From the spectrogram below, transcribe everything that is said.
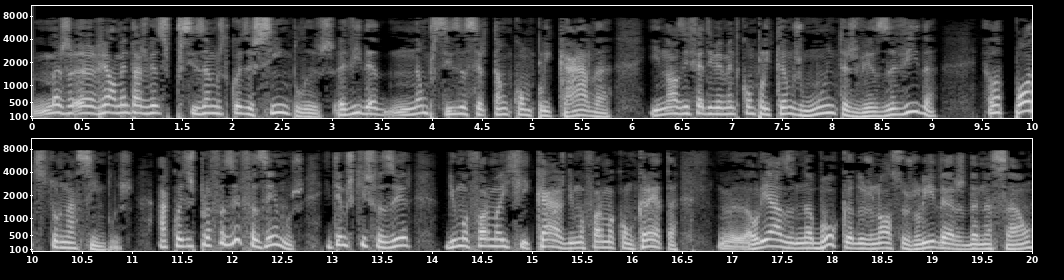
Mas uh, realmente às vezes precisamos de coisas simples. A vida não precisa ser tão complicada. E nós efetivamente complicamos muitas vezes a vida ela pode se tornar simples. Há coisas para fazer, fazemos. E temos que as fazer de uma forma eficaz, de uma forma concreta. Eh, aliás, na boca dos nossos líderes da nação,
